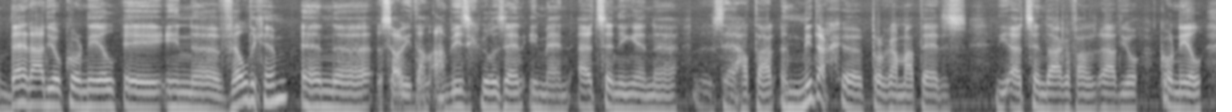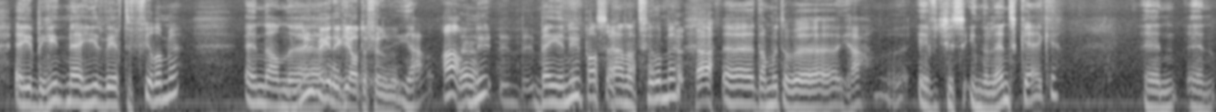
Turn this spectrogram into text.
bij Radio Corneel eh, in eh, Veldegem. En eh, zou je dan aanwezig willen zijn in mijn uitzending. En eh, zij had daar een middagprogramma tijdens die uitzenddagen van Radio Corneel. En je begint mij hier weer te filmen. En dan, eh, nu begin ik jou te filmen. ja, ah, Ja. Nu, ben je nu pas aan het filmen? Eh, dan moeten we eh, ja, eventjes in de lens kijken. En, en,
